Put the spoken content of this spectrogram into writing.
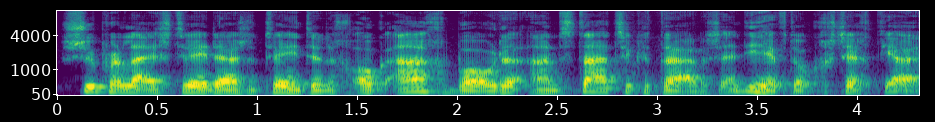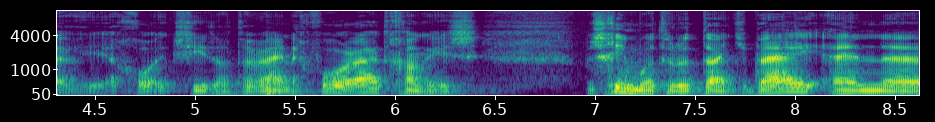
Superlijst 2022 ook aangeboden aan de staatssecretaris. En die heeft ook gezegd: ja, goh, ik zie dat er weinig vooruitgang is. Misschien moet er een tandje bij. En uh,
